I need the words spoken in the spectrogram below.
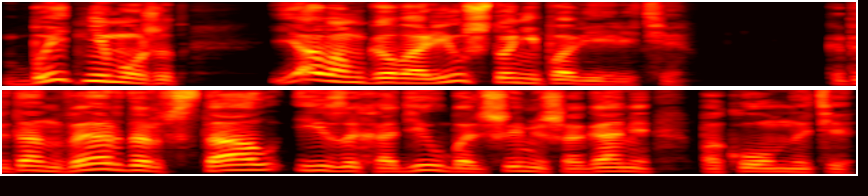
быть не может. Я вам говорил, что не поверите. Капитан Вердер встал и заходил большими шагами по комнате.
